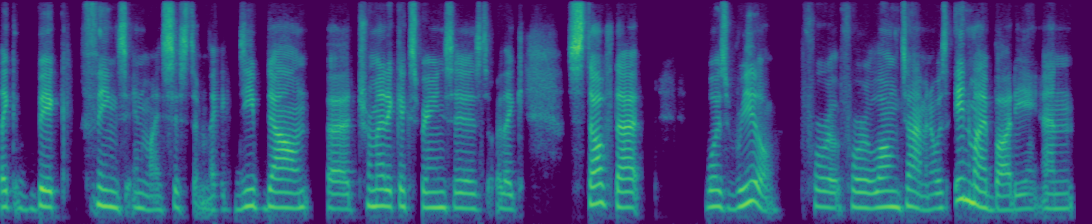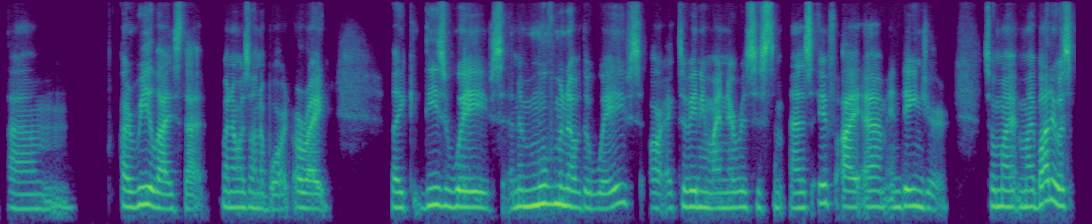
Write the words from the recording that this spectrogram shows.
like big things in my system, like deep down uh, traumatic experiences or like stuff that was real for for a long time and it was in my body and um, i realized that when i was on a board all right like these waves and the movement of the waves are activating my nervous system as if i am in danger. So my my body was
